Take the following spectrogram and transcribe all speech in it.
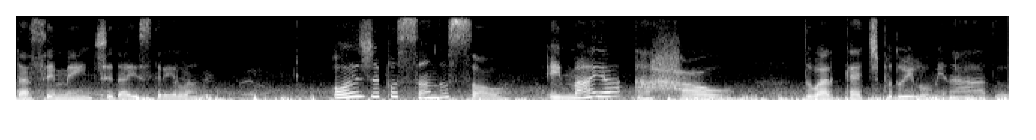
da semente da estrela. Hoje pulsando o sol em Maya Ahau, do arquétipo do iluminado.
